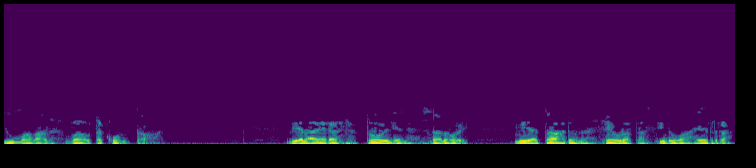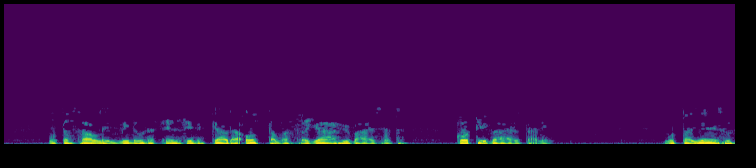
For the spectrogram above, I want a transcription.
Jumalan valtakuntaa. Vielä eräs toinen sanoi, minä tahdon seurata sinua, Herra, mutta salli minun ensin käydä ottamassa jäähyväiset kotiväeltäni. Mutta Jeesus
